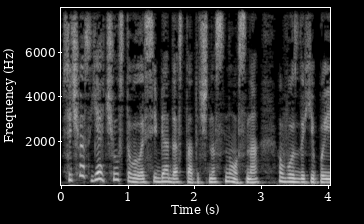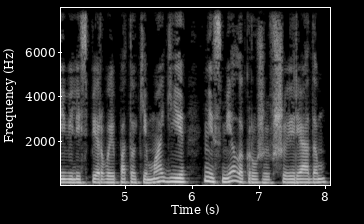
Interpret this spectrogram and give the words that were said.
Сейчас я чувствовала себя достаточно сносно. В воздухе появились первые потоки магии, не смело кружившие рядом.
